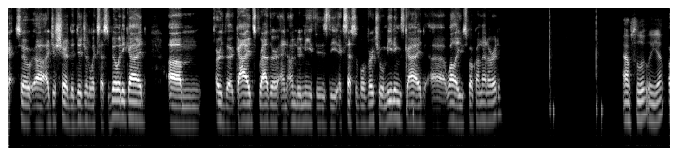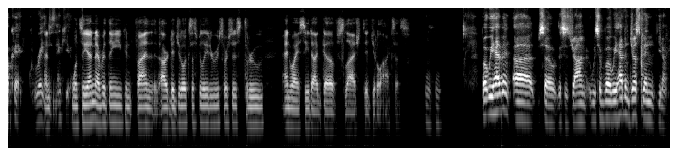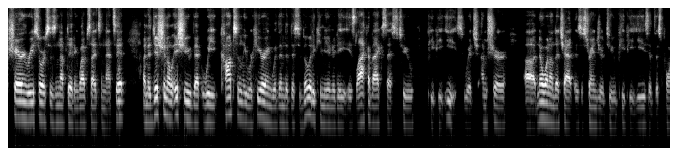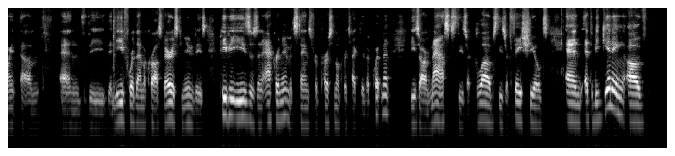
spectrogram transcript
Okay, so uh, I just shared the digital accessibility guide, um, or the guides rather, and underneath is the accessible virtual meetings guide. Uh, Wally, you spoke on that already? Absolutely, yep. Okay, great. And Thank you. once again, everything you can find our digital accessibility resources through nyc.gov slash digital access. Mhm. But we haven't. Uh, so this is John. So, but we haven't just been, you know, sharing resources and updating websites, and that's it. An additional issue that we constantly were hearing within the disability community is lack of access to PPEs, which I'm sure uh, no one on the chat is a stranger to PPEs at this point, um, and the the need for them across various communities. PPEs is an acronym. It stands for Personal Protective Equipment. These are masks. These are gloves. These are face shields. And at the beginning of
